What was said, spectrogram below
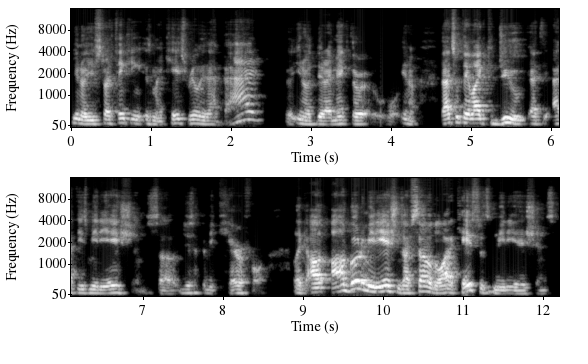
you know, you start thinking, is my case really that bad? You know, did I make the, you know, that's what they like to do at, at these mediations. So you just have to be careful. Like I'll, I'll go to mediations. I've settled a lot of cases in mediations,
